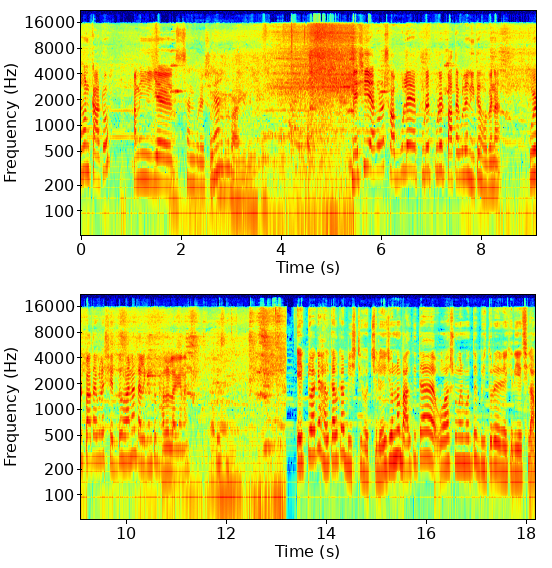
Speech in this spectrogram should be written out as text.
এখন কাটো আমি ইয়ে স্নান করে আসি হ্যাঁ? বেশি এখন সবগুলো পুরেট পুরেট পাতাগুলো নিতে হবে না। পুরেট পাতাগুলো সেদ্ধ হয় না তাহলে কিন্তু ভালো লাগে না। একটু আগে হালকা হালকা বৃষ্টি হচ্ছিল এই জন্য বালতিটা ওয়াশরুমের মধ্যে ভিতরে রেখে দিয়েছিলাম।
